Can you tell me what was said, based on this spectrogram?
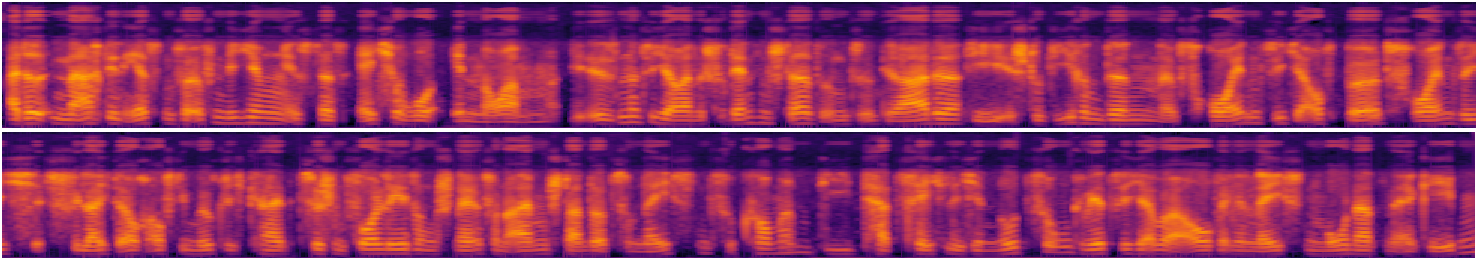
Also nach den ersten Veröffentlichungen ist das Echo enorm. Es ist natürlich auch eine Studentenstadt und gerade die Studierenden freuen sich auf Bird, freuen sich vielleicht auch auf die Möglichkeit, zwischen Vorlesungen schnell von einem Standort zum nächsten zu kommen. Die tatsächliche Nutzung wird sich aber auch in den nächsten Monaten ergeben.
